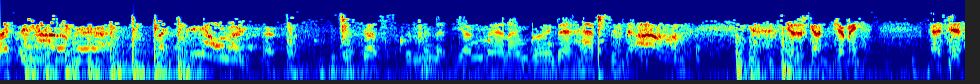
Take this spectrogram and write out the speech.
Let me out of here! Let me out of here! Just a minute, young man. I'm going to have to. Down. Get his gun, Jimmy. That's it.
